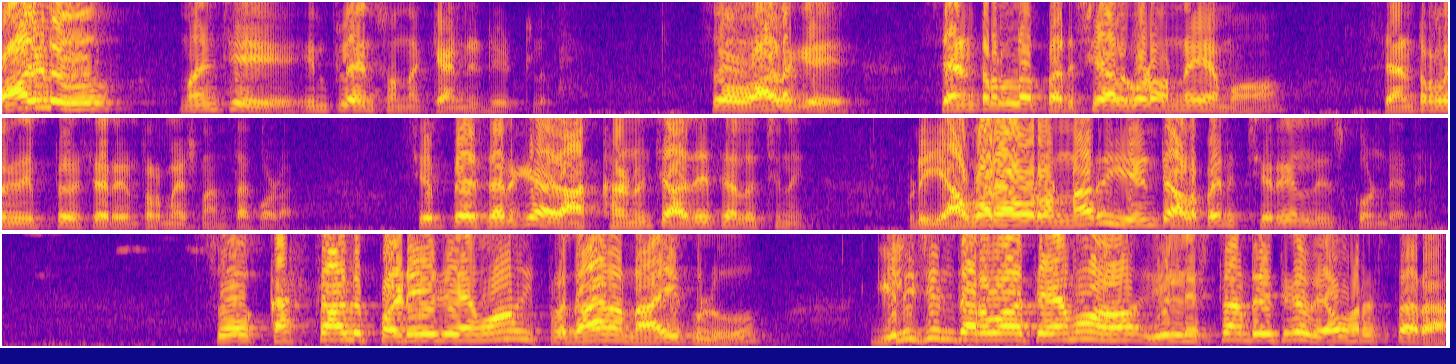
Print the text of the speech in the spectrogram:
వాళ్ళు మంచి ఇన్ఫ్లుయెన్స్ ఉన్న క్యాండిడేట్లు సో వాళ్ళకి సెంట్రల్లో పరిచయాలు కూడా ఉన్నాయేమో. సెంట్రల్కి చెప్పేశారు ఇన్ఫర్మేషన్ అంతా కూడా. చెప్పేసరికి అది అక్కడి నుంచి ఆదేశాలు వచ్చినాయి. ఇప్పుడు ఎవరెవరు ఉన్నారు ఏంటి వాళ్ళపైన చర్యలు తీసుకోండి అని. సో కష్టాలు పడేదేమో ఈ ప్రధాన నాయకులు. గెలిచిన తర్వాత ఏమో వీళ్ళు ఇష్టాన్ రీతిగా వ్యవహరిస్తారా?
